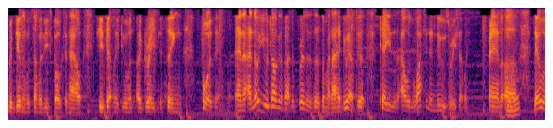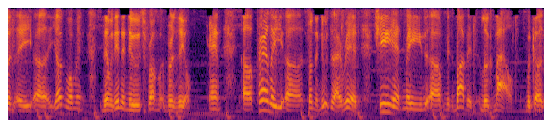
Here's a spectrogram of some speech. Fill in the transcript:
with dealing with some of these folks and how she's definitely doing a great thing for them. And I know you were talking about the prison system, and I do have to tell you that I was watching the news recently and uh, mm-hmm. there was a uh, young woman that was in the news from Brazil. And uh, apparently, uh, from the news that I read, she has made uh, Miss Bobbitt look mild because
